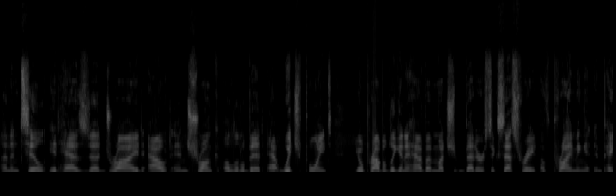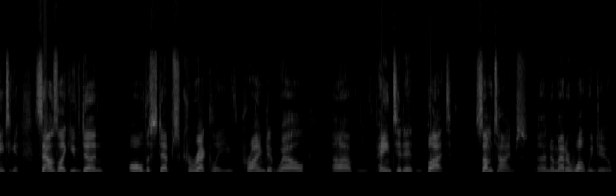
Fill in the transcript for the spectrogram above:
and until it has uh, dried out and shrunk a little bit at which point you're probably going to have a much better success rate of priming it and painting it. Sounds like you've done all the steps correctly. You've primed it well uh, you've painted it but sometimes uh, no matter what we do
